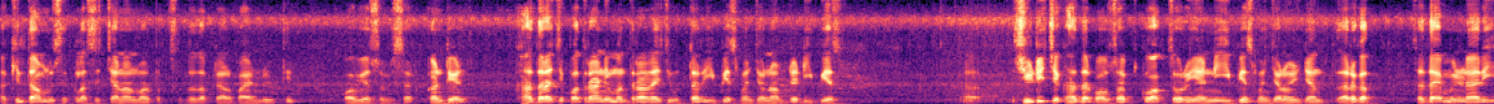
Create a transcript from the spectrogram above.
अखिल तांबुसे क्लासेस चॅनलमार्फत सतत आपल्याला पाहायला मिळतील. पाहूया सविस्तर कंटेंट खासदाराची पत्र आणि मंत्रालयाची उत्तर. ई पी एस पंच्याण्णव अपडेट ई पी एस शिर्डीचे खासदार भाऊसाहेब वागचौरे यांनी ई पी एस पंच्याण्णव योजनेअंतर्गत सध्या मिळणारी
